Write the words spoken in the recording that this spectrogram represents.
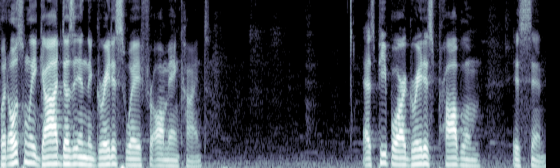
But ultimately, God does it in the greatest way for all mankind. As people, our greatest problem is sin.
